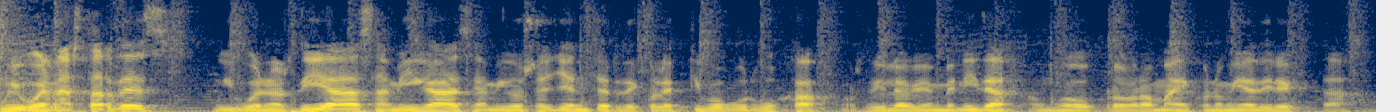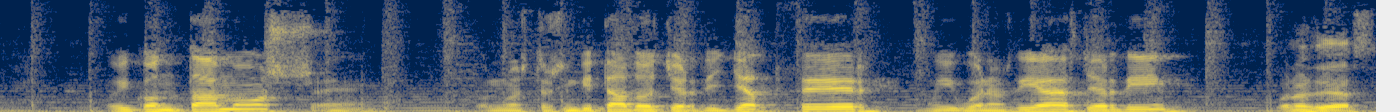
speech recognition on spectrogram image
Muy buenas tardes, muy buenos días, amigas y amigos oyentes de Colectivo Burbuja. Os doy la bienvenida a un nuevo programa de Economía Directa. Hoy contamos eh, con nuestros invitados Jordi Yatzer. Muy buenos días, Jordi. Buenos días.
